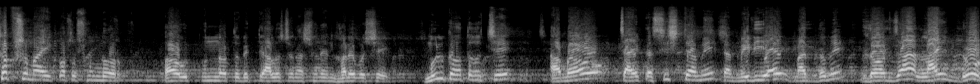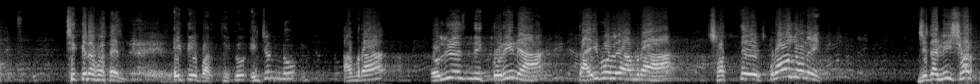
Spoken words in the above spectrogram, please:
সবসময় কত সুন্দর উন্নত ব্যক্তি আলোচনা শুনেন ঘরে বসে। মূল কথা হচ্ছে, আমরাও চাই একটা সিস্টেমে, একটা মিডিয়ায় মাধ্যমে দরজা, লাইন, রোড ঠিক না বলেন? এইটাই পার্থক্য। এই জন্য আমরা দলীয় করি না, তাই বলে আমরা সত্যের প্রয়োজনে যেটা নিঃস্বার্থ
